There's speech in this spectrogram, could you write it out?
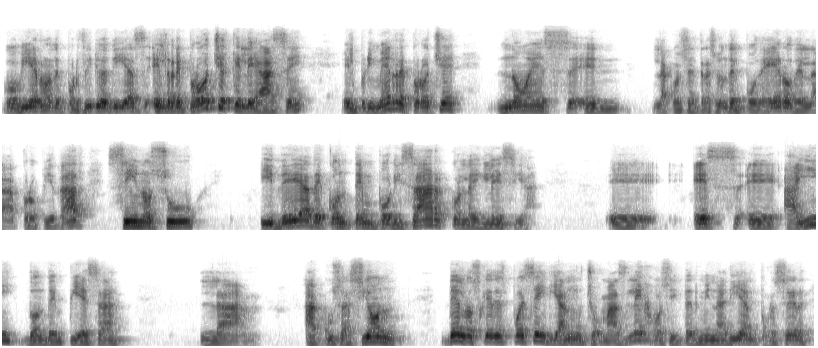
gobierno de Porfirio Díaz, el reproche que le hace, el primer reproche no es la concentración del poder o de la propiedad, sino su idea de contemporizar con la iglesia. Eh, es eh, ahí donde empieza la acusación de los que después se irían mucho más lejos y terminarían por ser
